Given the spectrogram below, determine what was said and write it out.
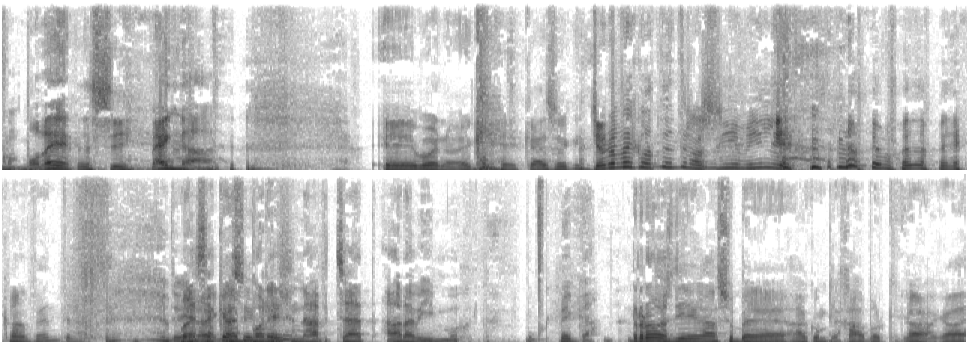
con poder. Sí. Venga. Eh, bueno, eh, que el caso es que... Yo no me concentro así, Emilia. no me puedo me concentrar. Te voy Bueno, a el sacar por que- Snapchat ahora mismo. Venga. Ross llega súper acomplejado porque, claro, acaba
